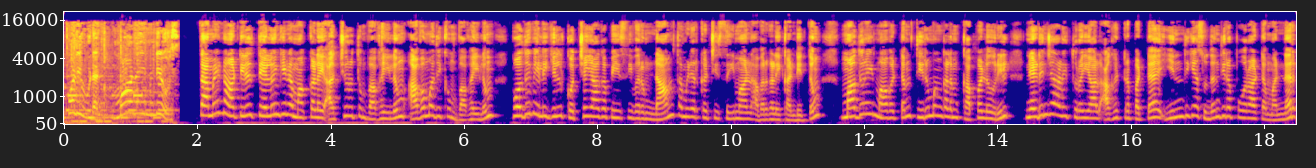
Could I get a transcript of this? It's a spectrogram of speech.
பொலிவுடன் மாலை நியூஸ் தமிழ்நாட்டில் தெலுங்கின மக்களை அச்சுறுத்தும் வகையிலும் அவமதிக்கும் வகையிலும் பொதுவெளியில் கொச்சையாக பேசி வரும் நாம் தமிழர் கட்சி சீமான் அவர்களை கண்டித்தும் மதுரை மாவட்டம் திருமங்கலம் கப்பலூரில் நெடுஞ்சாலைத்துறையால் அகற்றப்பட்ட இந்திய சுதந்திர போராட்ட மன்னர்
